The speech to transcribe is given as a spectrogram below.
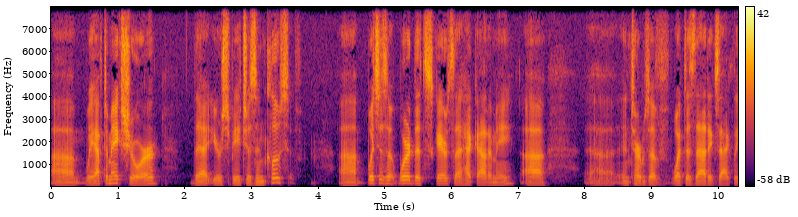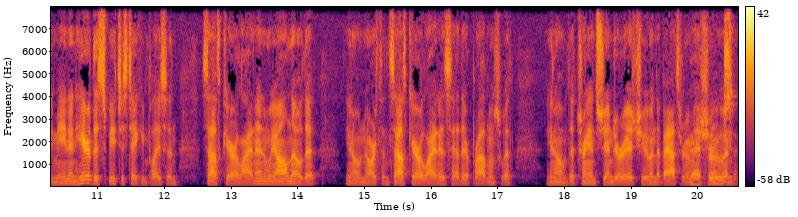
um, we have to make sure that your speech is inclusive, uh, which is a word that scares the heck out of me uh, uh, in terms of what does that exactly mean. And here, this speech is taking place in South Carolina, and we all know that you know North and South Carolinas had their problems with you know the transgender issue and the bathroom issue. And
